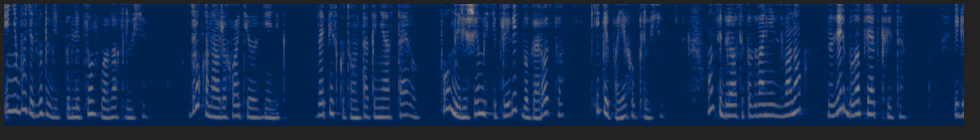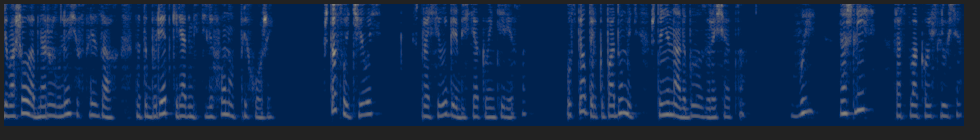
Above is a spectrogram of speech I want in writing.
И не будет выглядеть под лицом в глазах Люси. Вдруг она уже хватилась денег. Записку-то он так и не оставил. Полной решимости проявить благородство, Игорь поехал к Люсе. Он собирался позвонить в звонок, но дверь была приоткрыта. Игорь вошел и обнаружил Люсю в слезах на табуретке рядом с телефоном в прихожей. «Что случилось?» — спросил Игорь без всякого интереса. Успел только подумать, что не надо было возвращаться. «Вы нашлись?» — расплакалась Люся.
